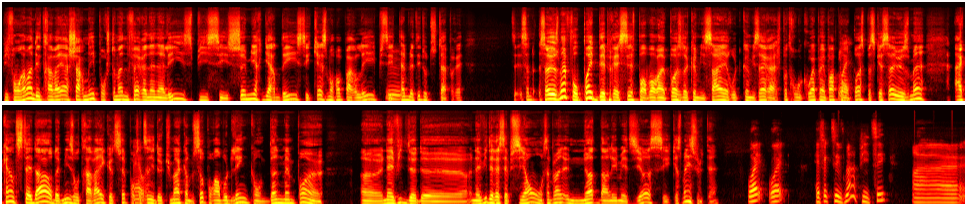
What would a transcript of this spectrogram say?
puis ils font vraiment des travails acharnés pour justement nous faire une analyse, puis c'est semi-regardé, c'est quasiment pas parlé, puis c'est Mmh. tabletté tout de suite après. C'est- ça- Sérieusement, faut pas être dépressif pour avoir un poste de commissaire ou de commissaire à je sais pas trop quoi, peu importe ton Ouais. poste, parce que sérieusement, à quantité d'heures de mise au travail que tu fais pour Eh sortir ouais. des documents comme ça, pour en bout de ligne, qu'on te donne même pas un, un avis de, de- un avis de réception ou simplement une note dans les médias, c'est quasiment insultant. Ouais, ouais, effectivement. Puis, tu sais, heu,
